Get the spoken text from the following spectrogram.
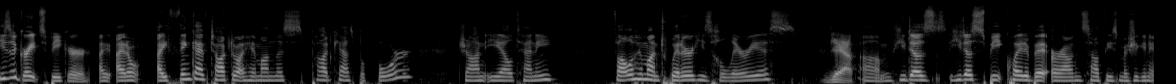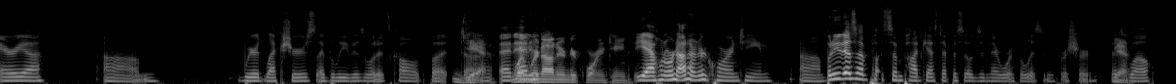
he's a great speaker. I, I don't. I think I've talked about him on this podcast before. John E. L. Tenney. Follow him on Twitter. He's hilarious. yeah. Um, he does he does speak quite a bit around Southeast Michigan area. Um, weird lectures, I believe, is what it's called. But uh, Yeah. and, when and we're he- not under quarantine. yeah, when we're not under quarantine. Um, but he does have some podcast episodes in there worth a listen for sure as yeah. well.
